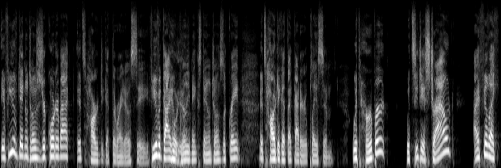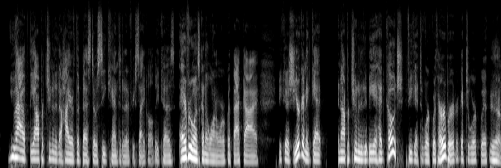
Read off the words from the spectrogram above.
if you have Daniel Jones as your quarterback, it's hard to get the right OC. If you have a guy who oh, yeah. really makes Daniel Jones look great, it's hard to get that guy to replace him. With Herbert, with CJ Stroud, I feel like you have the opportunity to hire the best OC candidate every cycle because everyone's going to want to work with that guy because you're going to get an opportunity to be a head coach if you get to work with Herbert or get to work with yeah.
